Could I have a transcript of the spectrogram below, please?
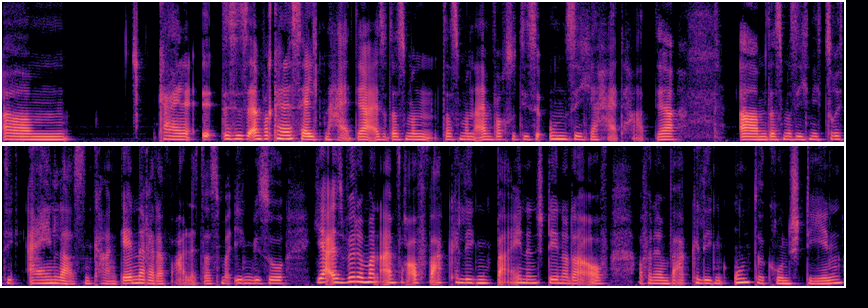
ähm, keine, das ist einfach keine Seltenheit, ja, also dass man, dass man einfach so diese Unsicherheit hat, ja ähm, dass man sich nicht so richtig einlassen kann, generell auf alles, dass man irgendwie so, ja, als würde man einfach auf wackeligen Beinen stehen oder auf, auf einem wackeligen Untergrund stehen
